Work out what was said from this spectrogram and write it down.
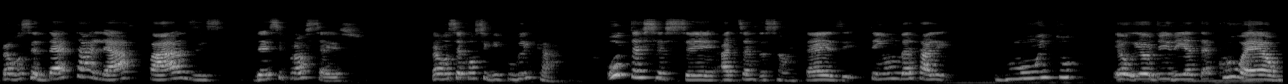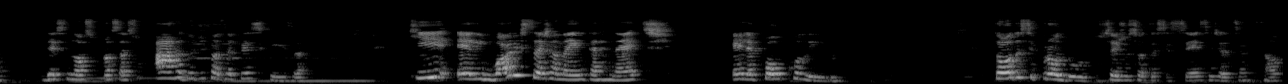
para você detalhar fases desse processo para você conseguir publicar. O TCC, a dissertação em tese, tem um detalhe muito, eu, eu diria até cruel, desse nosso processo árduo de fazer pesquisa. Que ele, embora esteja na internet, ele é pouco lido. Todo esse produto, seja o seu TCC, seja a dissertação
